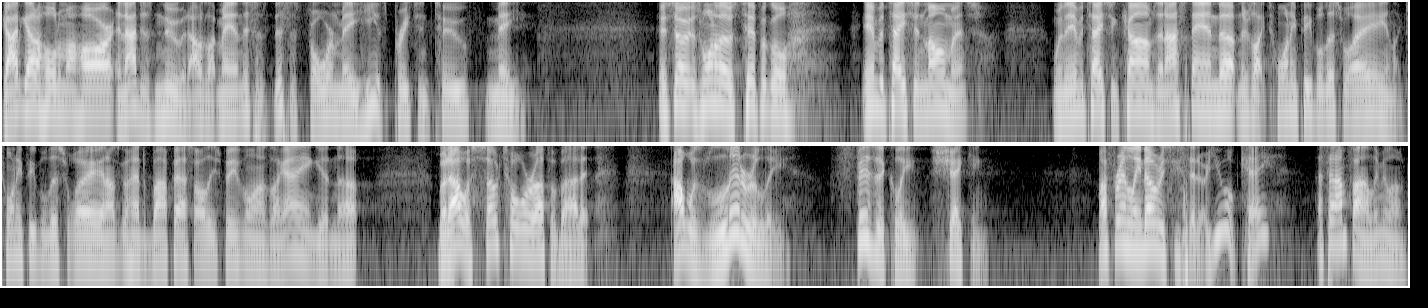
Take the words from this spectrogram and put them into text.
God got a hold of my heart, and I just knew it. I was like, man, this is, this is for me. He is preaching to me. And so it was one of those typical invitation moments when the invitation comes and I stand up and there's like 20 people this way and like 20 people this way, and I was going to have to bypass all these people, and I was like, I ain't getting up. But I was so tore up about it. I was literally, physically shaking. My friend leaned over and she said, Are you okay? I said, I'm fine, leave me alone.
